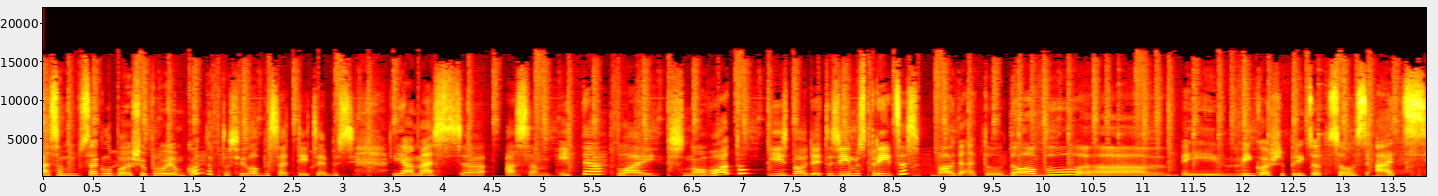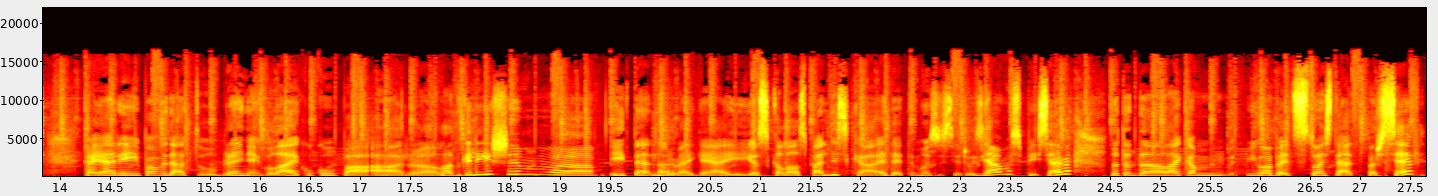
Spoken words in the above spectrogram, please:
esam saglabājuši joprojām kontaktus, ir labas attiecības. Jā, mēs uh, esam itā, lai snovotu, izbaudītu zīmes prīces. Baudētu dabu, uh, vienkārši priecātu savus acis, kā arī pavadītu brīvīgu laiku kopā ar uh, latgadījušiem uh, Ita Norvēģijā. Jūs kā liels paldies, ka Edita mūs ir uzņēmusi pie sevi. Nu, tad, laikam, jobeidz stostāt par sevi,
